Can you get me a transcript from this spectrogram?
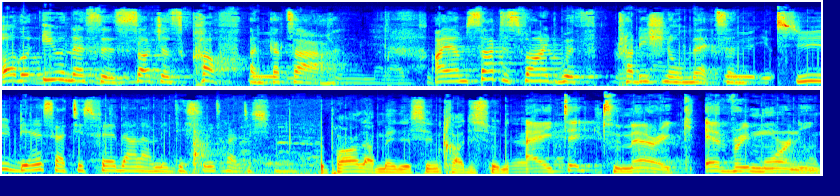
other illnesses such as cough and catarrh. I am satisfied with traditional medicine. Je suis bien satisfait dans la médecine traditionnelle. Je prends la médecine traditionnelle. I take turmeric every morning,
